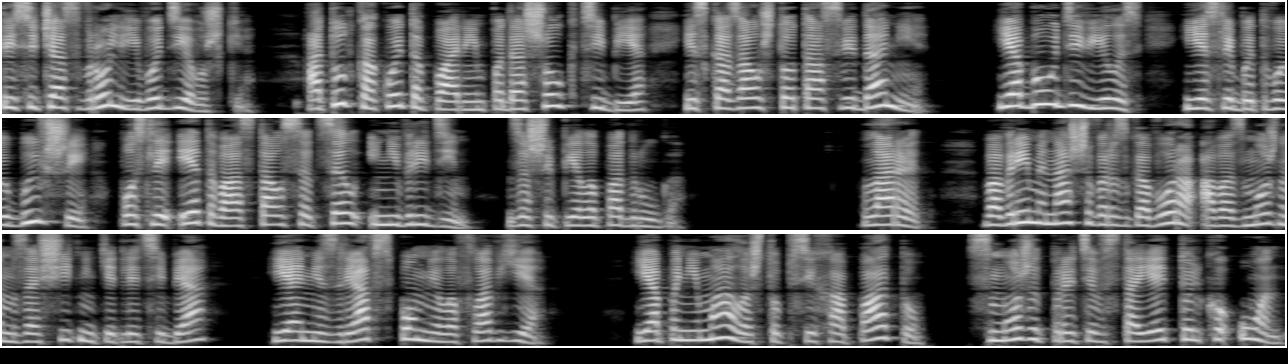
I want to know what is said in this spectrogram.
Ты сейчас в роли его девушки, а тут какой-то парень подошел к тебе и сказал что-то о свидании. Я бы удивилась, если бы твой бывший после этого остался цел и невредим», — зашипела подруга. Ларет, во время нашего разговора о возможном защитнике для тебя я не зря вспомнила Флавье. Я понимала, что психопату сможет противостоять только он.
